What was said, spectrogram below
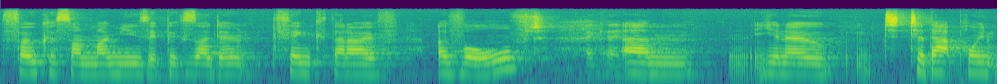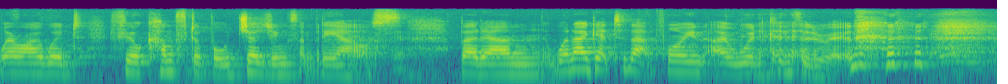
focus on my music because I don't think that I've evolved. Okay. Um, you know, t- to that point where I would feel comfortable judging somebody else. yeah. But um, when I get to that point, I would consider it.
